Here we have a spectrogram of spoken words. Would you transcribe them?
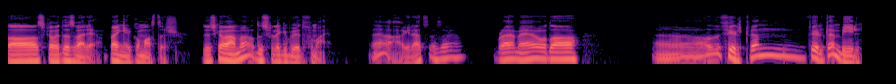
da skal vi til Sverige, på NGK Masters. Du skal være med, og du skal legge bud for meg. Ja, greit. Så ble jeg med, og da uh, fylte vi en, fylte en bil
